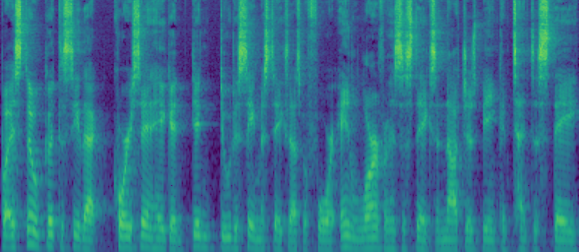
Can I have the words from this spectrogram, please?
but it's still good to see that Corey Sandhagen didn't do the same mistakes as before and learn from his mistakes and not just being content to stay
